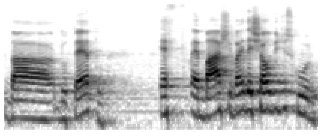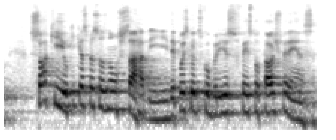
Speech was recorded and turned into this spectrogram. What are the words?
da, do teto é, é baixa e vai deixar o vídeo escuro. Só que o que, que as pessoas não sabem, e depois que eu descobri isso fez total diferença.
